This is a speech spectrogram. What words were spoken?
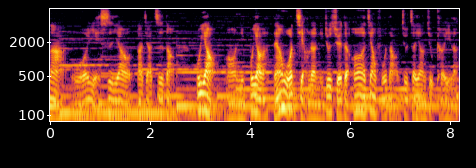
那我也是要大家知道，不要哦，你不要等下我讲了，你就觉得哦，这样辅导就这样就可以了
